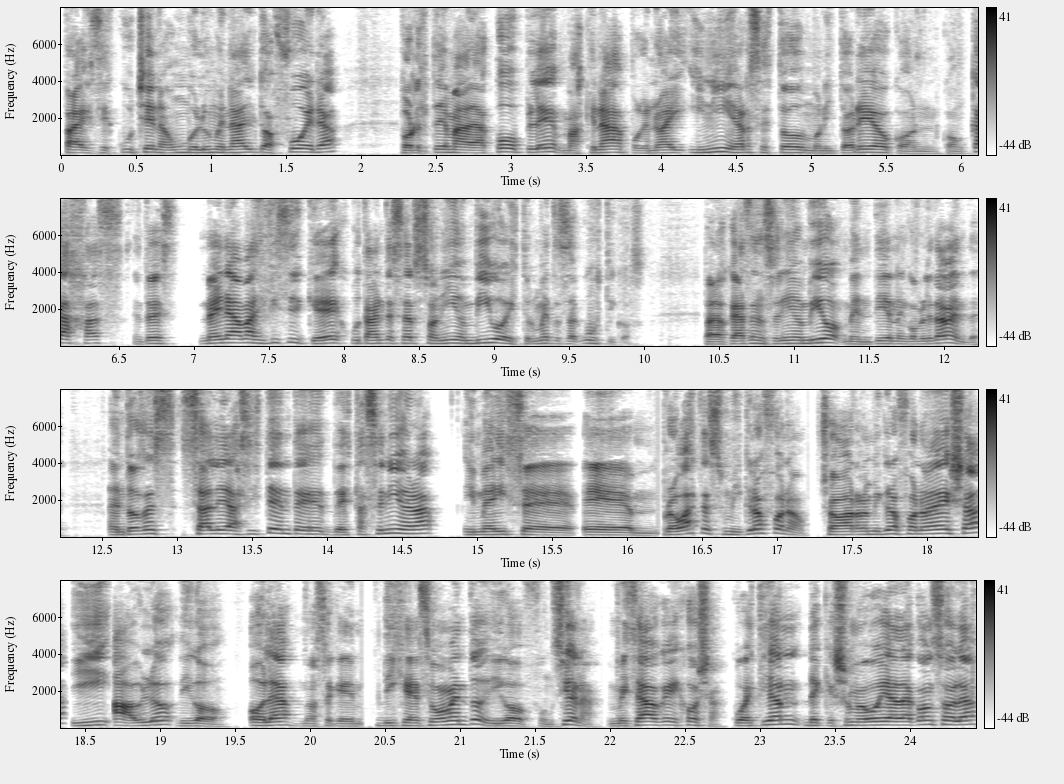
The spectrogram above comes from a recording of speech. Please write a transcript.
para que se escuchen a un volumen alto afuera, por el tema de acople, más que nada porque no hay in-ears, es todo un monitoreo con, con cajas, entonces no hay nada más difícil que justamente hacer sonido en vivo de instrumentos acústicos. Para los que hacen sonido en vivo, me entienden completamente. Entonces sale el asistente de esta señora y me dice, em, ¿probaste su micrófono? Yo agarro el micrófono de ella y hablo, digo, hola, no sé qué dije en ese momento, y digo, funciona. me dice, ah, ok, joya. Cuestión de que yo me voy a la consola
